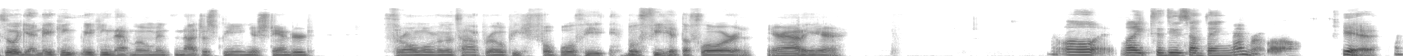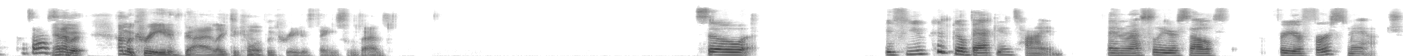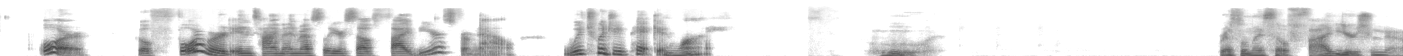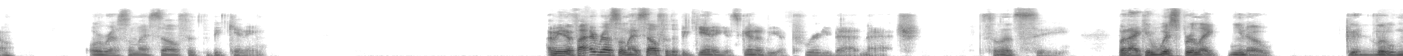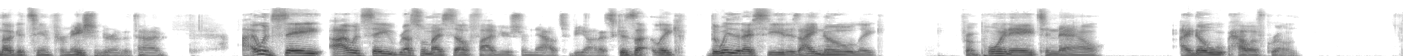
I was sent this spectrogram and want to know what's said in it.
so again making making that moment not just being your standard throw him over the top rope he both feet both feet hit the floor and you're out of here. Well like to do something memorable yeah that's awesome. And I'm a I'm a creative guy. I like to come up with creative things sometimes. So if you could go back in time and wrestle yourself for your first match or go forward in time and wrestle yourself 5 years from now, which would you pick and why? Ooh. Wrestle myself 5 years from now or wrestle myself at the beginning? I mean, if I wrestle myself at the beginning, it's going to be a pretty bad match. So let's see. But I could whisper, like, you know, good little nuggets of information during the time. I would say, I would say wrestle myself five years from now, to be honest. Cause like the way that I see it is I know, like, from point A to now, I know how I've grown.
